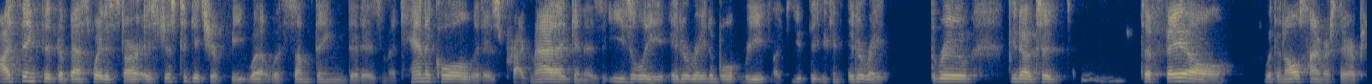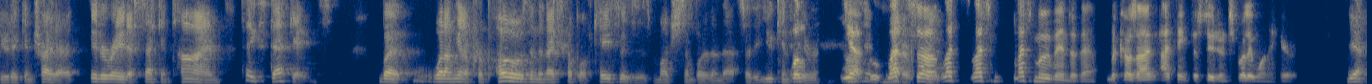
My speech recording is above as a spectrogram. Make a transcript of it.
i think that the best way to start is just to get your feet wet with something that is mechanical that is pragmatic and is easily iteratable re, like you, that you can iterate through you know to to fail with an alzheimer's therapeutic and try to iterate a second time takes decades but what I'm going to propose in the next couple of cases is much simpler than that, so that you can. Well, yeah, let's uh, let's let's let's move into that because I, I think the students really want to hear it. Yeah,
